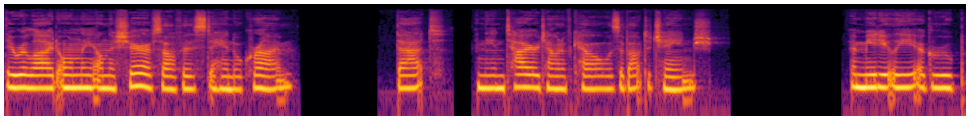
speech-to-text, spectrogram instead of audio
They relied only on the sheriff's office to handle crime. That and the entire town of Kell was about to change. Immediately, a group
